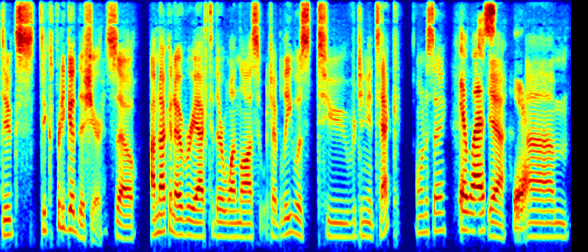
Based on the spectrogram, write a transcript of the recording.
Duke's Duke's pretty good this year. So I'm not going to overreact to their one loss, which I believe was to Virginia Tech. I want to say. it was Yeah. yeah Um,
